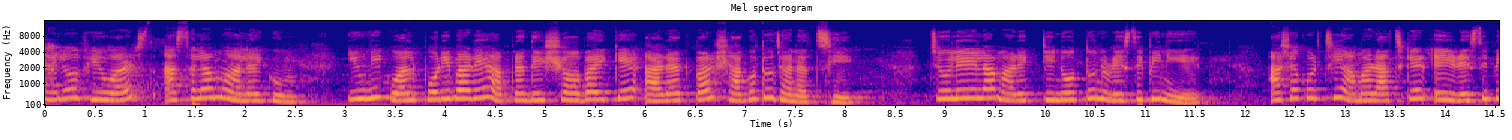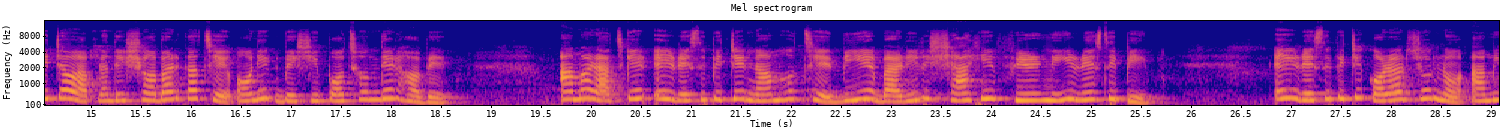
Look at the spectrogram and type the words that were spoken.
হ্যালো ভিউয়ার্স, আসসালামু আলাইকুম। ইউনিক ওয়াল পরিবারে আপনাদের সবাইকে আর একবার স্বাগত জানাচ্ছি। চলে এলাম আরেকটি নতুন রেসিপি নিয়ে। আশা করছি আমার আজকের এই রেসিপিটাও আপনাদের সবার কাছে অনেক বেশি পছন্দের হবে। আমার আজকের এই রেসিপিটির নাম হচ্ছে বিয়ে বাড়ির শাহি ফিরনি রেসিপি। এই রেসিপিটি করার জন্য আমি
